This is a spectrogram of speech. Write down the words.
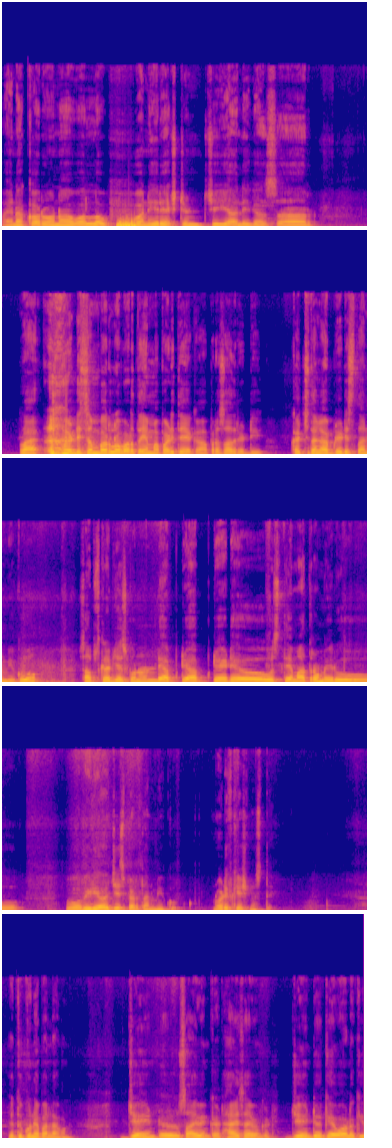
అయినా కరోనా వల్ల వన్ ఇయర్ ఎక్స్టెండ్ చేయాలి కదా సార్. రా డిసెంబర్లో పడతాయమ్మా పడితే ప్రసాద్ రెడ్డి. ఖచ్చితంగా అప్డేట్ ఇస్తాను మీకు. సబ్స్క్రైబ్ చేసుకొని ఉండండి. అప్డే అప్డేట్ వస్తే మాత్రం మీరు వీడియో చేసి పెడతాను మీకు. నోటిఫికేషన్ వస్తే. ఎత్తుక్కునే పని లేకుండా. జేఎంట్ సాయి వెంకట్ హాయ్ సాయి వెంకట్. జేఎన్టీకే వాళ్ళకి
